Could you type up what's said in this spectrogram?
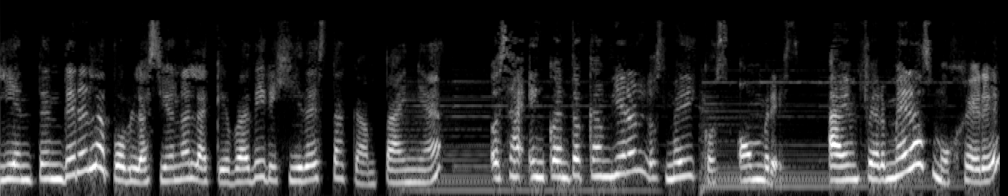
y entender a la población a la que va dirigida esta campaña, o sea, en cuanto cambiaron los médicos hombres a enfermeras mujeres,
